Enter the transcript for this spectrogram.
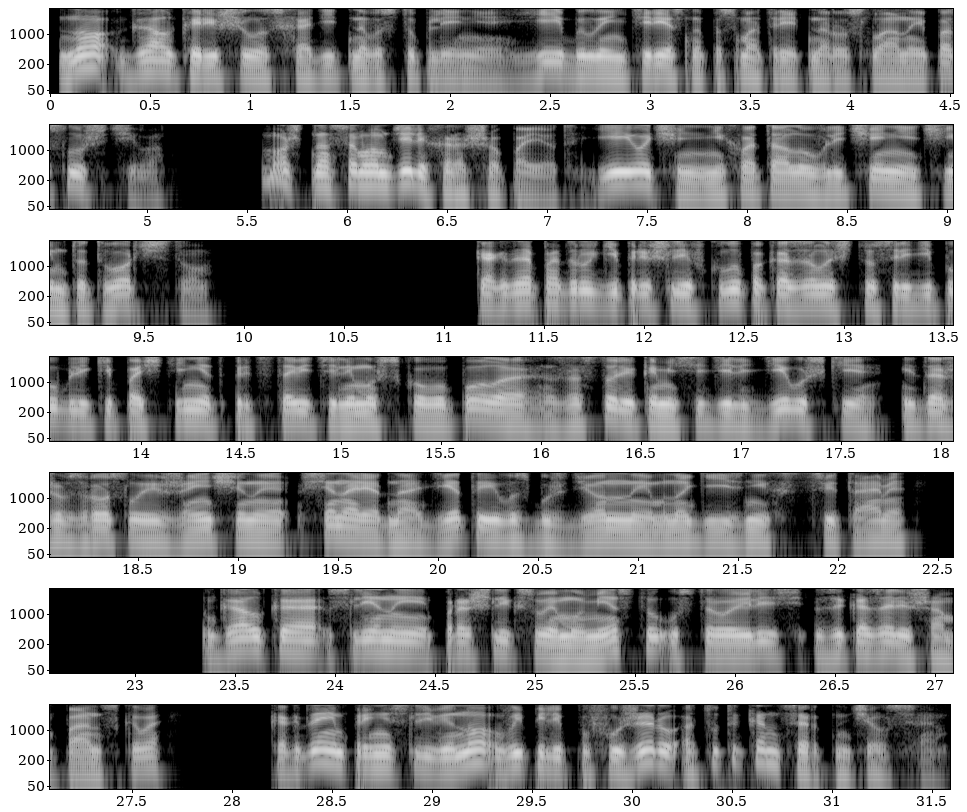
Но Галка решила сходить на выступление. Ей было интересно посмотреть на Руслана и послушать его. Может, на самом деле хорошо поет. Ей очень не хватало увлечения чьим-то творчеством. Когда подруги пришли в клуб, оказалось, что среди публики почти нет представителей мужского пола, за столиками сидели девушки и даже взрослые женщины, все нарядно одетые, возбужденные, многие из них с цветами. Галка с Леной прошли к своему месту, устроились, заказали шампанского. Когда им принесли вино, выпили по фужеру, а тут и концерт начался.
